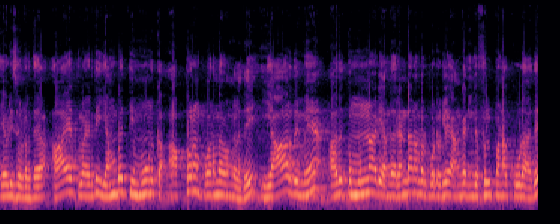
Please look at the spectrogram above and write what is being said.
எப்படி சொல்கிறது ஆயிரத்தி தொள்ளாயிரத்தி எண்பத்தி மூணுக்கு அப்புறம் பிறந்தவங்களது யாருதுமே அதுக்கு முன்னாடி அந்த ரெண்டாம் நம்பர் போட்டிருக்கலே அங்கே நீங்கள் ஃபில் பண்ணக்கூடாது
